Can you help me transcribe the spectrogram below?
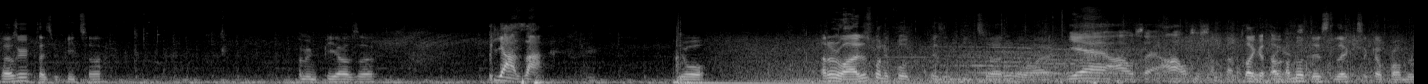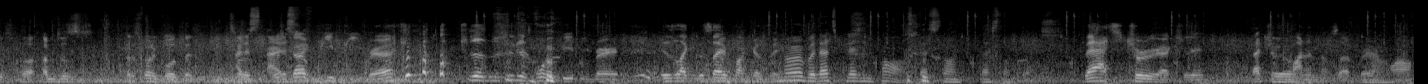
Let's go Pleasant Pizza. I mean Piazza. Piazza. Yo. I don't know why, I just want to call it Pleasant Pizza, I don't know why. Yeah, I also, I also sometimes. Like, I'm, I'm not dyslexic, I promise. but I'm just, I just want to call it Pleasant Pizza. I just I Just just like pee pee, bro. just, just, just call it pee pee, bro. It's like the same fucking thing. no, but that's Pleasant Park. That's not that's not this. That's true, actually. That's just Yeah. fun enough stuff, bro. Yeah. Wow.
